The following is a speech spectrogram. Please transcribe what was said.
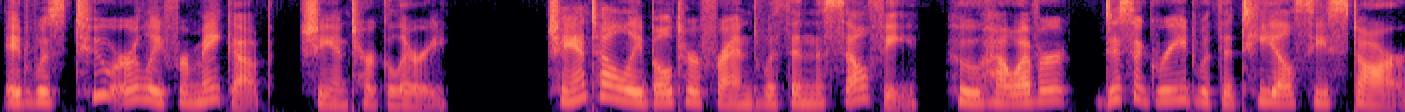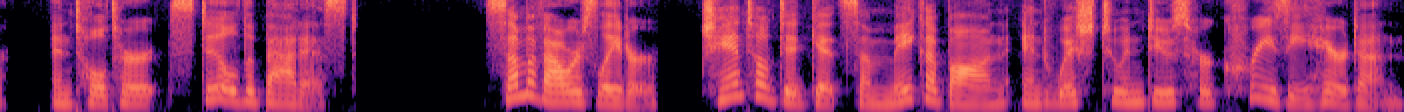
It was too early for makeup, she intercalary. Chantel labeled her friend within the selfie, who, however, disagreed with the TLC star and told her still the baddest. Some of hours later, Chantel did get some makeup on and wished to induce her crazy hair done.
